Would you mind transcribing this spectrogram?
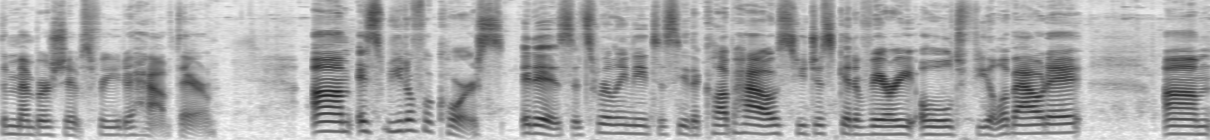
the memberships for you to have there. Um, it's a beautiful course. It is. It's really neat to see the clubhouse. You just get a very old feel about it. Um,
